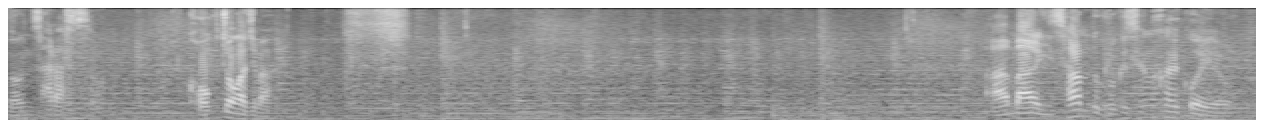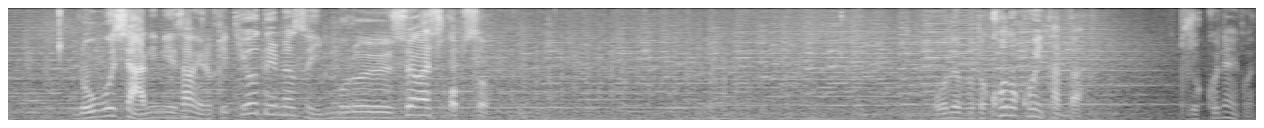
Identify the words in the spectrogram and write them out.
넌 살았어. 걱정하지 마. 아마 이 사람도 그렇게 생각할 거예요. 로봇이 아닌 이상 이렇게 뛰어들면서 임무를 수행할 수가 없어. 오늘부터 코너 코인 탄다. 무조건이야 이건.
